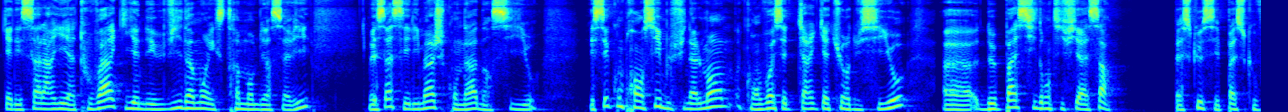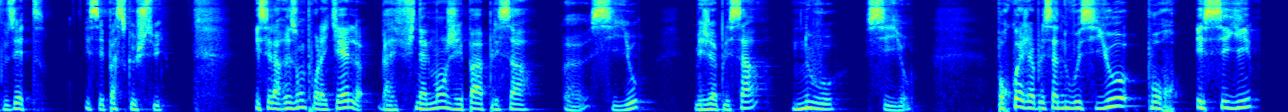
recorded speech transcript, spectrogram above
qui a des salariés à tout va, qui gagne évidemment extrêmement bien sa vie. Mais ça, c'est l'image qu'on a d'un CEO. Et c'est compréhensible finalement quand on voit cette caricature du CEO euh, de pas s'identifier à ça, parce que c'est pas ce que vous êtes et c'est pas ce que je suis. Et c'est la raison pour laquelle bah, finalement j'ai pas appelé ça euh, CEO, mais j'ai appelé ça nouveau CEO. Pourquoi j'ai appelé ça nouveau CEO Pour essayer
